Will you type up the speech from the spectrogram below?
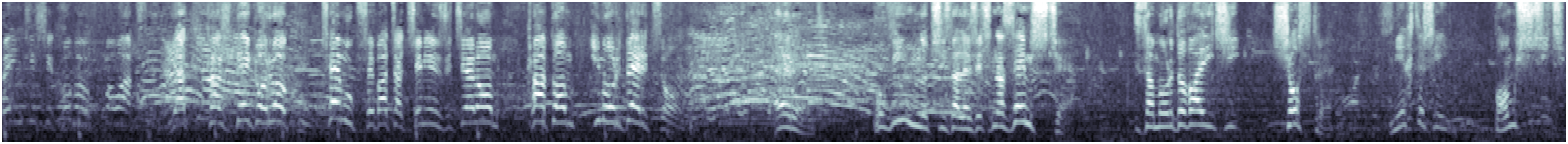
będzie się chował w pałacu. Jak każdego roku. Czemu przebaczać ciemiężycielom, katom i mordercom? Erend, powinno ci zależeć na zemście. Zamordowali ci siostrę. Nie chcesz jej pomścić?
